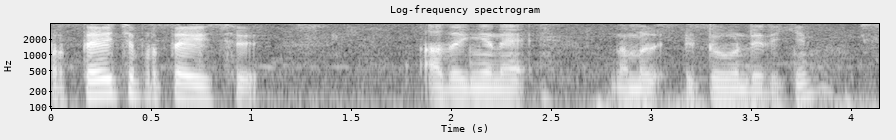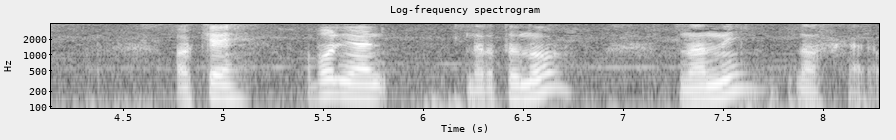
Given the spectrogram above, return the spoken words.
പ്രത്യേകിച്ച് പ്രത്യേകിച്ച് അതിങ്ങനെ നമ്മൾ ഇട്ടുകൊണ്ടിരിക്കും. ഓക്കെ അപ്പോൾ ഞാൻ നിർത്തുന്നു. നന്ദി നമസ്കാരം.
